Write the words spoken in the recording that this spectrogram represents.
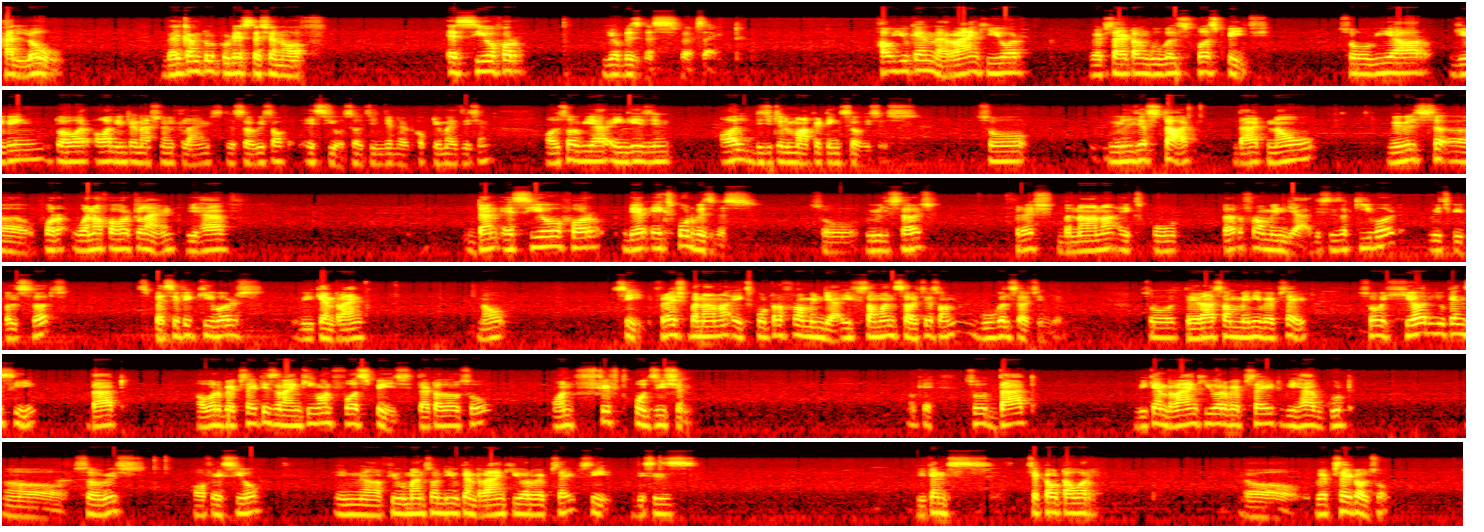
Hello, welcome to today's session of SEO for your business website. How you can rank your website on Google's first page. So we are giving to our all international clients the service of SEO, search engine optimization. Also, we are engaged in all digital marketing services. So we will just start that now we will uh, for one of our client we have done SEO for their export business. So we will search fresh banana exporter from India. This is a keyword which people search. Specific keywords we can rank. Now see fresh banana exporter from India. If someone searches on Google search engine. So there are some many websites so here you can see that our website is ranking on first page. That is also on fifth position. Okay. So that we can rank your website. We have good uh, service of SEO in a few months only you can rank your website. See this is you can check out our uh, website also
